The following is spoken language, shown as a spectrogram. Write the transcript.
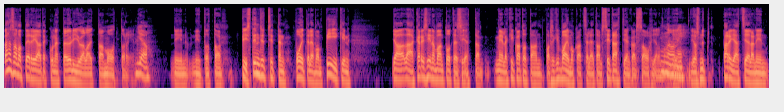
vähän sama periaate kuin että öljyä laittaa moottoriin. Joo. Niin, niin tota, pistin nyt sitten voitelevan piikin ja lääkäri siinä vaan totesi, että meilläkin katsotaan, varsinkin vaimo katselee tanssitähtien kanssa ohjelmaa. No niin. Jos nyt pärjäät siellä, niin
